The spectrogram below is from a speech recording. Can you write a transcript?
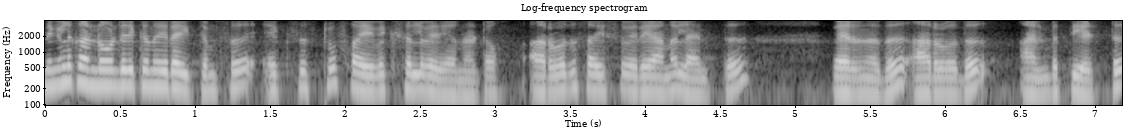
നിങ്ങൾ കണ്ടുകൊണ്ടിരിക്കുന്ന ഈ items X S to five X L വരെയാണ് കേട്ടോ. അറുപത് സൈസ് വരെയാണ് ലെങ്ത്ത് വരുന്നത്. അറുപത് അൻപത്തി എട്ട്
